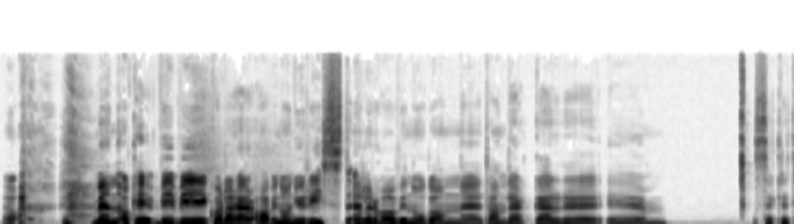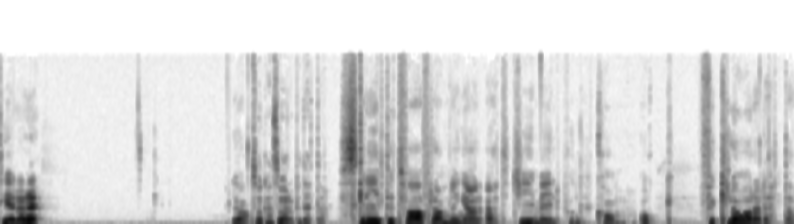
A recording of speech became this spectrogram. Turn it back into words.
Ja. Men okej, vi, vi kollar här. Har vi någon jurist eller har vi någon eh, tandläkarsekreterare eh, sekreterare Ja. som kan svara på detta? Skriv till tvaframlingar.gmail.com och förklara detta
